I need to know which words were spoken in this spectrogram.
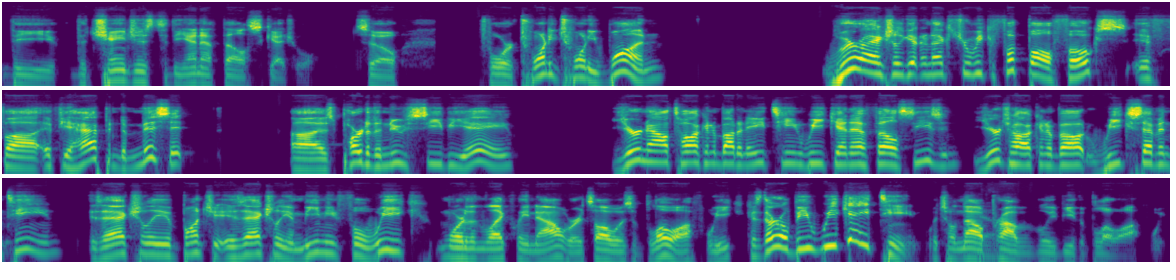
the the changes to the NFL schedule. So for 2021, we're actually getting an extra week of football, folks. If uh, if you happen to miss it, uh, as part of the new CBA, you're now talking about an 18 week NFL season. You're talking about week 17 is actually a bunch of is actually a meaningful week more than likely now, where it's always a blow off week because there will be week 18, which will now yeah. probably be the blow off week.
